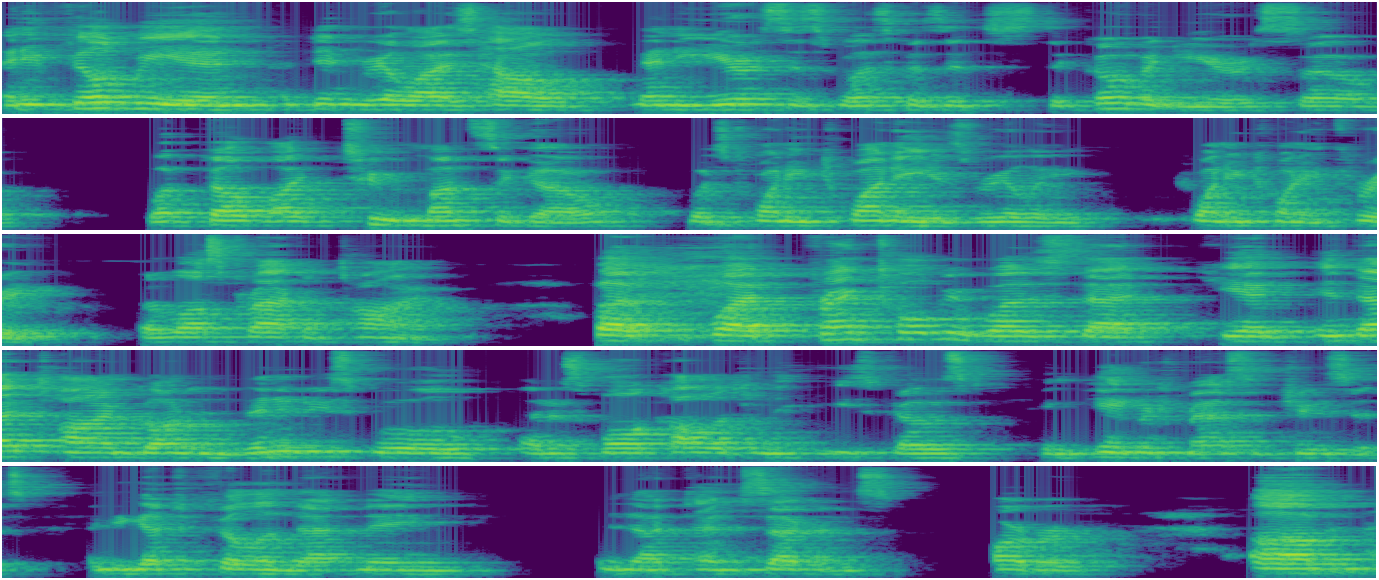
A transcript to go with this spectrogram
And he filled me in. Didn't realize how many years this was because it's the COVID years. So what felt like two months ago was 2020 is really 2023. I lost track of time. But what Frank told me was that he had, in that time, gone to divinity school at a small college on the East Coast in Cambridge, Massachusetts, and you get to fill in that name in that 10 seconds, Harvard. Um,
